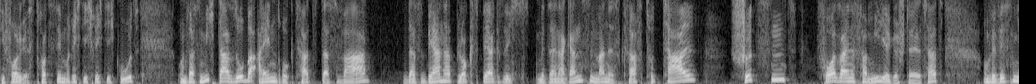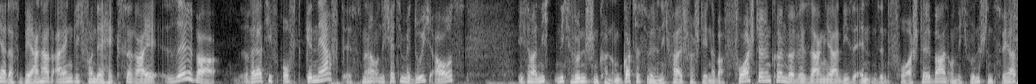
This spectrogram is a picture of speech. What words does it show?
Die Folge ist trotzdem richtig, richtig gut. Und was mich da so beeindruckt hat, das war, dass Bernhard Blocksberg sich mit seiner ganzen Manneskraft total schützend vor seine Familie gestellt hat. Und wir wissen ja, dass Bernhard eigentlich von der Hexerei selber relativ oft genervt ist. Ne? Und ich hätte mir durchaus, ich sag mal, nicht, nicht wünschen können, um Gottes Willen, nicht falsch verstehen, aber vorstellen können, weil wir sagen ja, diese Enden sind vorstellbar und nicht wünschenswert,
